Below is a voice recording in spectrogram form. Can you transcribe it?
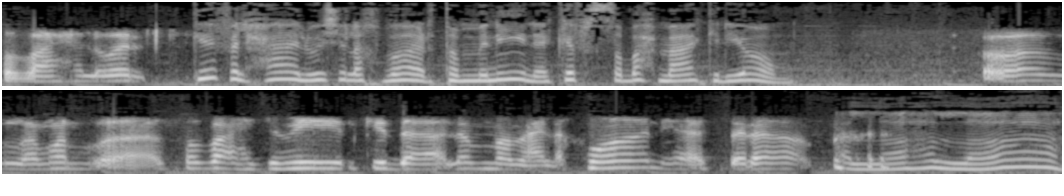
صباح الورد. كيف الحال؟ وش الأخبار؟ طمنينا. كيف الصباح معك اليوم؟ والله مرة صباح جميل كذا لما مع الأخوان يا سلام. الله الله.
